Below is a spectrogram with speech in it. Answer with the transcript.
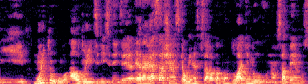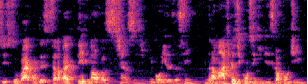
E muito alto índice de incidentes. Era essa a chance que a Williams precisava para pontuar de novo. Não sabemos se isso vai acontecer, se ela vai ter novas chances de, em corridas assim dramáticas de conseguir beliscar um pontinho.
